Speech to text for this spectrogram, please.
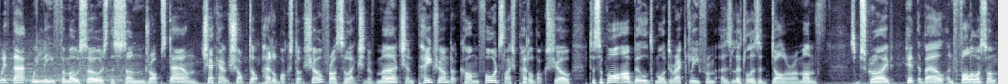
And with that, we leave Famoso as the sun drops down. Check out shop.pedalbox.show for our selection of merch and patreon.com forward slash pedalboxshow to support our build more directly from as little as a dollar a month. Subscribe, hit the bell, and follow us on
